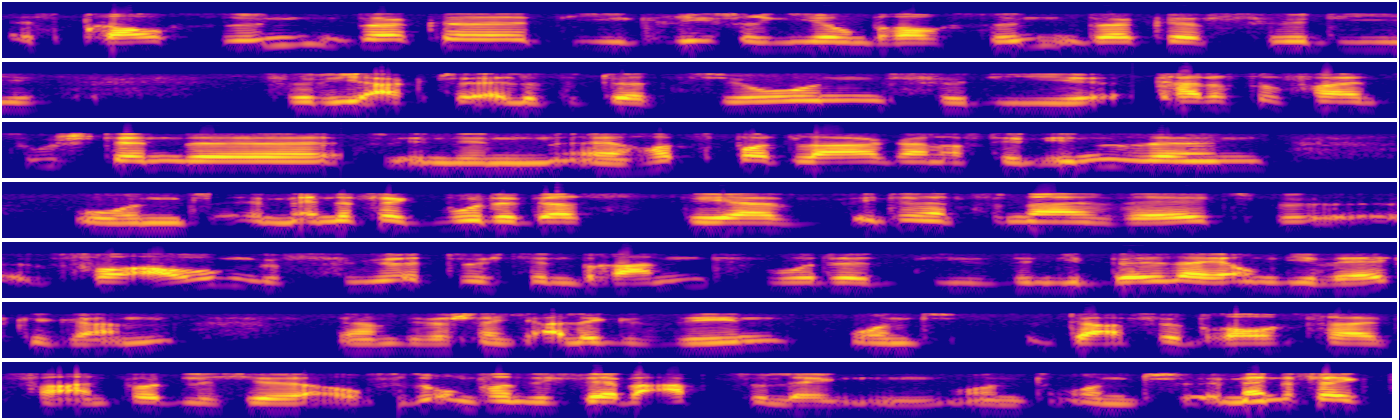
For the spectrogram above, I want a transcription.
es braucht Sündenböcke. Die griechische Regierung braucht Sündenböcke für die für die aktuelle Situation, für die katastrophalen Zustände in den äh, Hotspot-Lagern auf den Inseln. Und im Endeffekt wurde das der internationalen Welt vor Augen geführt. Durch den Brand wurde die, sind die Bilder ja um die Welt gegangen. Wir haben sie wahrscheinlich alle gesehen. Und dafür braucht es halt Verantwortliche, auch um von sich selber abzulenken. Und, und im Endeffekt,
